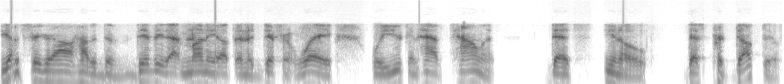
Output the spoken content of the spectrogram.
You got to figure out how to divvy that money up in a different way where you can have talent that's, you know, that's productive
